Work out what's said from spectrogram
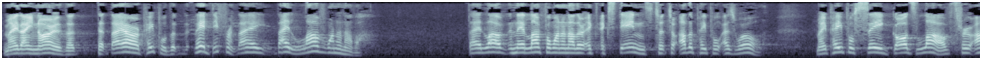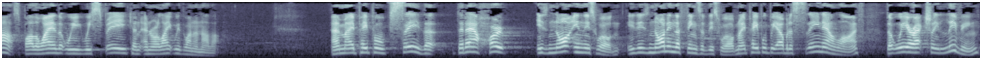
May they know that, that they are a people that they're different. They, they love one another. They love, and their love for one another ex- extends to, to other people as well. May people see God's love through us by the way that we, we speak and, and relate with one another. And may people see that, that our hope is not in this world. It is not in the things of this world. May people be able to see in our life that we are actually living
